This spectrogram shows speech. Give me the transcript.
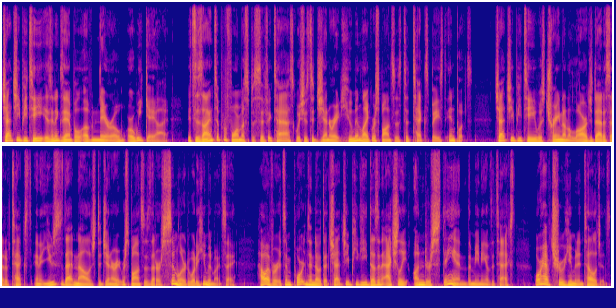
ChatGPT is an example of narrow or weak AI. It's designed to perform a specific task, which is to generate human like responses to text based inputs. ChatGPT was trained on a large data set of text, and it uses that knowledge to generate responses that are similar to what a human might say. However, it's important to note that ChatGPT doesn't actually understand the meaning of the text or have true human intelligence.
